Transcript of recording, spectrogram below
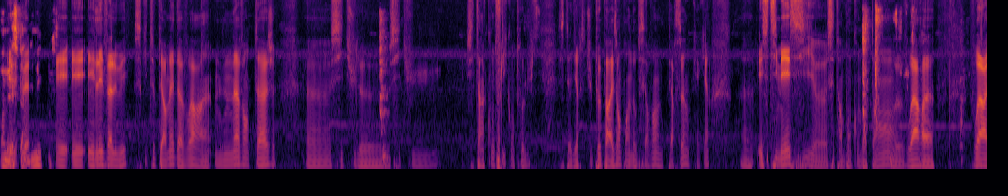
mais Et là, c'est pas le- un ennemi. et, et- et l'évaluer, ce qui te permet d'avoir un, un avantage euh, si tu le si tu si as un conflit contre lui. C'est-à-dire que tu peux par exemple en observant une personne ou quelqu'un euh, estimer si euh, c'est un bon combattant, voir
